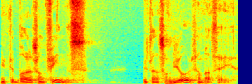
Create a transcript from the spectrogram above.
Inte bara som finns, utan som gör som han säger.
